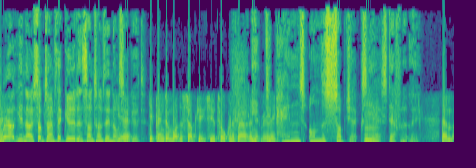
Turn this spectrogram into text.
Well, you know, sometimes they're good and sometimes they're not so good. Depends on what the subjects you're talking about, doesn't it, really? Depends on the subjects. Mm. Yes, definitely. Um,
